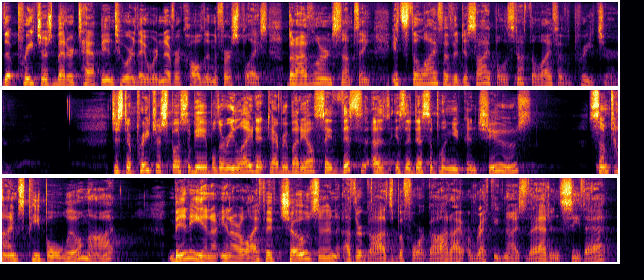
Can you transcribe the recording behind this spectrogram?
that preachers better tap into or they were never called in the first place. But I've learned something. It's the life of a disciple, it's not the life of a preacher. Just a preacher's supposed to be able to relate it to everybody else, say, This is a discipline you can choose. Sometimes people will not. Many in our, in our life have chosen other gods before God. I recognize that and see that.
